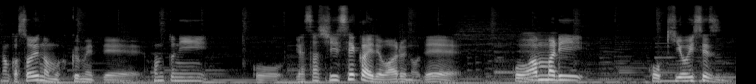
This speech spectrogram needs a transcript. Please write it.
なんかそういうのも含めて、本当にこう優しい世界ではあるので、こううん。あんまりこう気負いせずに、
